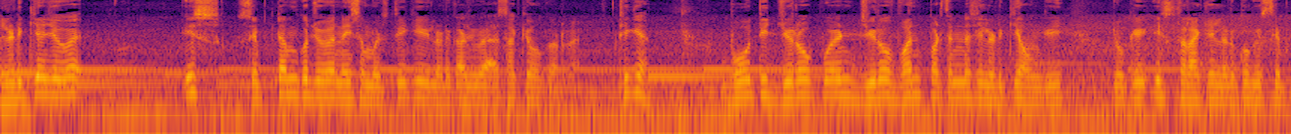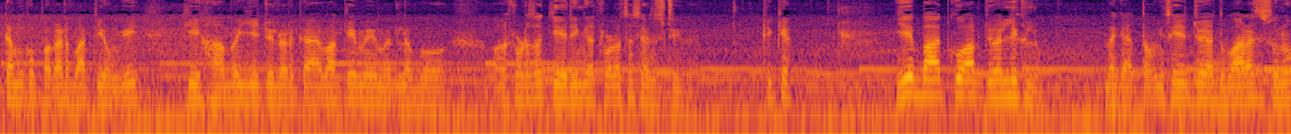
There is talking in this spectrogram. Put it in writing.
लड़कियाँ जो है इस सिप्टम को जो है नहीं समझती कि लड़का जो है ऐसा क्यों कर रहा है ठीक है? बहुत ही zero point zero one percent ऐसी लड़कियाँ होंगी जो कि इस तरह के लड़कों की सिप्टम को पकड़ पाती होंगी कि हाँ भाई, ये जो लड़का है, वाकई में मतलब थोड़ा सा केयरिंग है थोड़ा सा सेंसिटिव है। ठीक है? ये बात को आप जो है लिख लो। मैं कहता हूँ, इसे जो है दोबारा से सुनो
